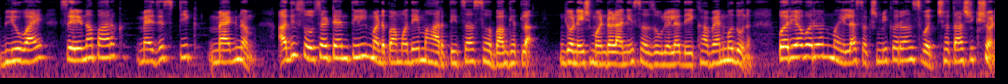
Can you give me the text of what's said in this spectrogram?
Blue Y Serena Park Majestic Magnum आदी सोसायट्यांतील मंडपामध्ये महाआरतीचा सहभाग घेतला. गणेश मंडळांनी सजवलेल्या देखाव्यांमधून पर्यावरण महिला सक्षमीकरण स्वच्छता शिक्षण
